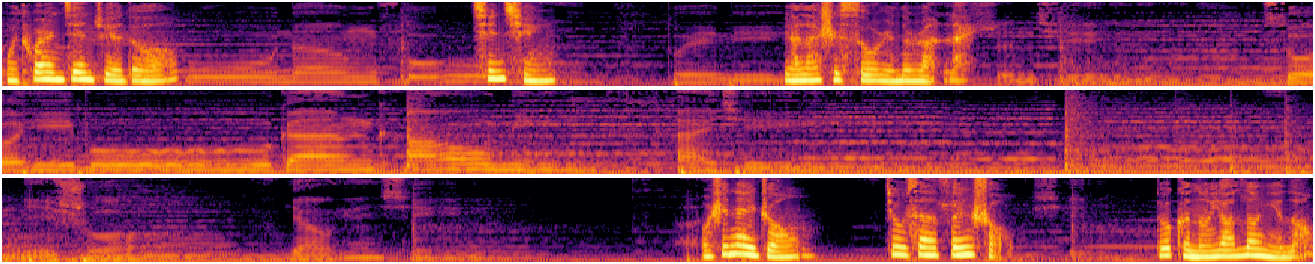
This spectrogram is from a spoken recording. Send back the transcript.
我突然间觉得，亲情原来是所有人的软肋。所以不敢靠你太近。你说要远行我是那种，就算分手，都可能要愣一愣，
